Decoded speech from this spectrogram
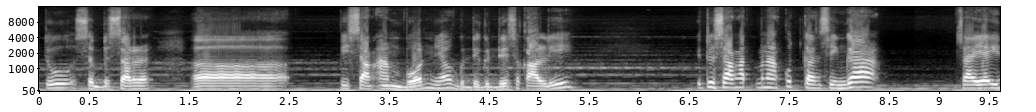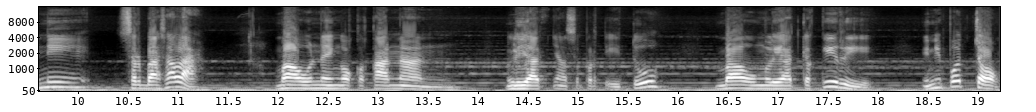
Itu sebesar uh, pisang Ambon ya gede-gede sekali. Itu sangat menakutkan sehingga saya ini serba salah. Mau nengok ke kanan melihatnya seperti itu. Mau melihat ke kiri ini pocong.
